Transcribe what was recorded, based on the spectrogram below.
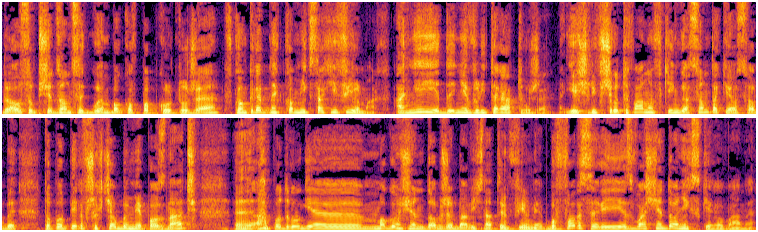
dla osób siedzących głęboko w popkulturze, w konkretnych komiksach i filmach, a nie jedynie w literaturze. Jeśli wśród fanów Kinga są takie osoby, to po pierwsze chciałbym je poznać, e, a po drugie mogą się dobrze bawić na tym filmie, bo Forcery jest właśnie do nich skierowane.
